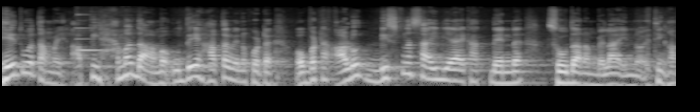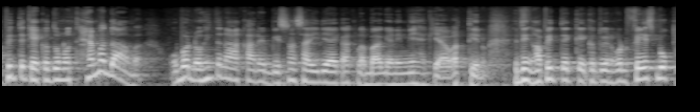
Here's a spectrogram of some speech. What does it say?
හේතුව තමයි අපි හැමදාම උදේ 7 වෙනකොට ඔබට අලුත් business idea එකක් දෙන්න සූදානම් වෙලා ඉන්නවා. ඉතින් අපිත් එක්ක එකතු වුණොත් හැමදාම ඔබ නොහිතන ආකාරයේ business idea එකක් ලබා ගැනීමේ හැකියාවක් තියෙනවා. ඉතින් අපිත් එක්ක එකතු වෙනකොට Facebook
